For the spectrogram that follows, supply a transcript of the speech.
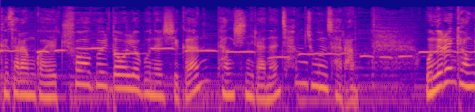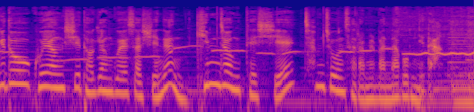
그 사람과의 추억을 떠올려 보는 시간, 당신이라는 참 좋은 사람. 오늘은 경기도 고양시 덕양구에 사시는 김정태 씨의 참 좋은 사람을 만나봅니다.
